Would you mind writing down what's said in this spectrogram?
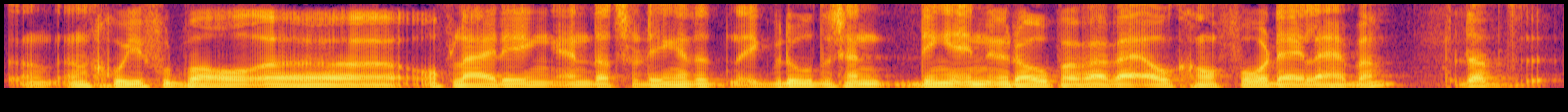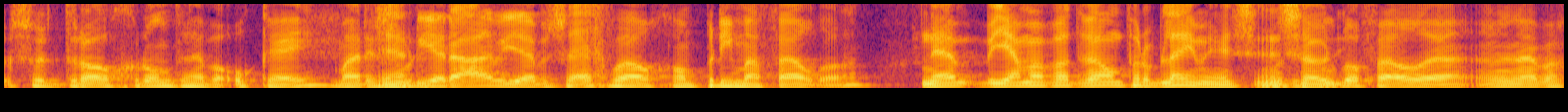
een, een goede voetbalopleiding en dat soort dingen. Dat, ik bedoel, er zijn dingen in Europa waar wij ook gewoon voordelen hebben. dat ze droog grond hebben, oké. Maar in Ja. Saudi-Arabië hebben ze echt wel gewoon prima velden. hoor. Nee, ja, maar wat wel een probleem is. In Saudi- voetbalvelden. En dan hebben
